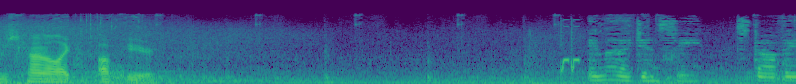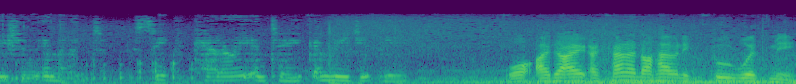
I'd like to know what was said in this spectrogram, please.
I'm just kind of like up here. Emergency. Starvation imminent. Seek calorie intake immediately. Well, I, I, I kind of don't have any food with me.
